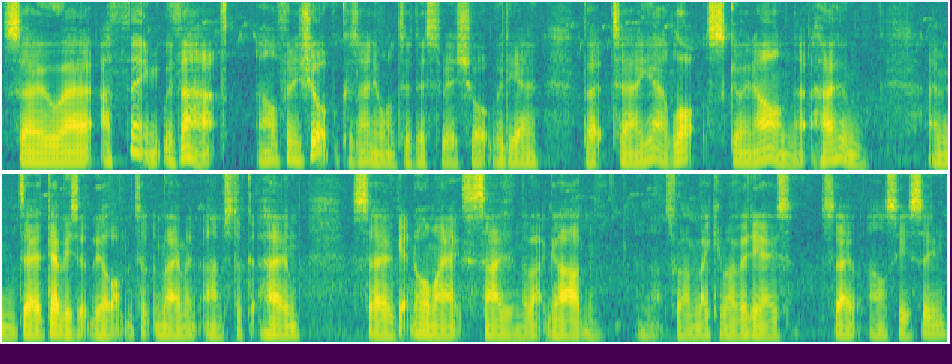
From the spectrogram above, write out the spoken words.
So uh, I think with that I'll finish up because I only wanted this to be a short video but uh, yeah lots going on at home and uh, Debbie's at the allotment at the moment I'm stuck at home so getting all my exercise in the back garden and that's where I'm making my videos so I'll see you soon.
